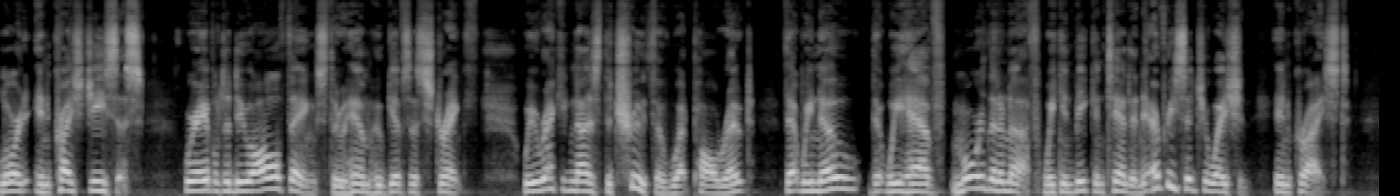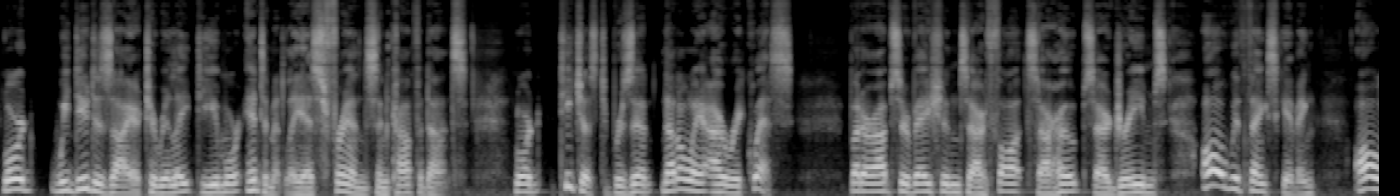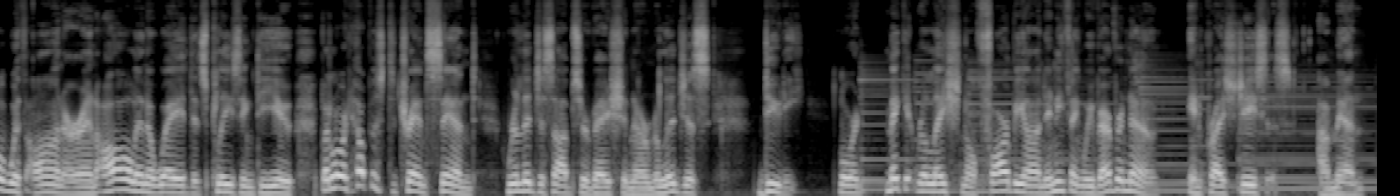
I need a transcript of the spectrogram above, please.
Lord, in Christ Jesus, we're able to do all things through him who gives us strength. We recognize the truth of what Paul wrote, that we know that we have more than enough. We can be content in every situation in Christ. Lord, we do desire to relate to you more intimately as friends and confidants. Lord, teach us to present not only our requests, but our observations, our thoughts, our hopes, our dreams, all with thanksgiving, all with honor and all in a way that's pleasing to you. But Lord, help us to transcend religious observation or religious duty. Lord, make it relational far beyond anything we've ever known in Christ Jesus. Amen.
